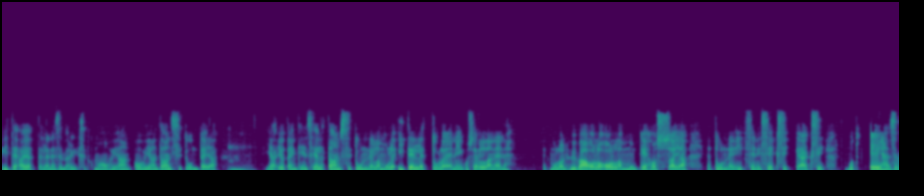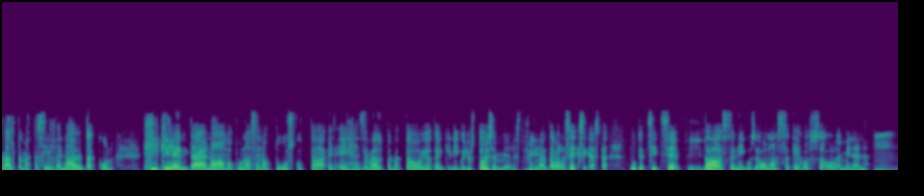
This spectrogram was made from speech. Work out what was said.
itse ajattelen esimerkiksi, että kun mä ohjaan, ohjaan tanssitunteja, mm. ja jotenkin siellä tanssitunnilla mulle itselle tulee niin kuin sellainen että mulla on hyvä olo olla mun kehossa ja, ja tunne itseni seksikkääksi, mutta eihän se välttämättä siltä näytä, kun hiki lentää, naama punaisena puuskuttaa, että eihän se välttämättä ole jotenkin niin just toisen mielestä millään tavalla seksikästä, mutta sitten se taas se, niin se omassa kehossa oleminen mm.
